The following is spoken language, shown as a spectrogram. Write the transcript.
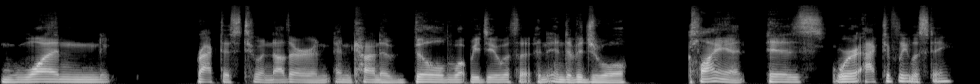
one practice to another and, and kind of build what we do with a, an individual client is we're actively listening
